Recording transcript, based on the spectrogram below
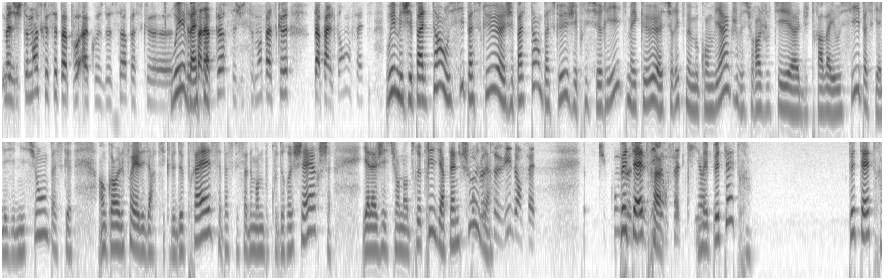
Mais justement, est-ce que c'est pas à cause de ça Parce que oui, bah, pas la peur, c'est justement parce que t'as pas le temps en fait. Oui, mais j'ai pas le temps aussi parce que euh, j'ai pas le temps parce que j'ai pris ce rythme et que euh, ce rythme me convient, que je me suis rajouté du travail aussi parce qu'il y a les émissions, parce que encore une fois il y a les articles de presse, parce que ça demande beaucoup de recherche, il y a la gestion d'entreprise, il y a plein de choses. On se vide en fait. Peut-être, mais peut-être. Peut-être.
